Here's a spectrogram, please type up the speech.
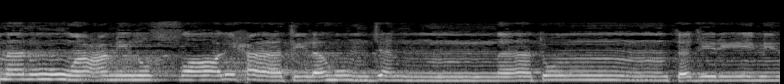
آمنوا وعملوا الصالحات لهم جنات تجري من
